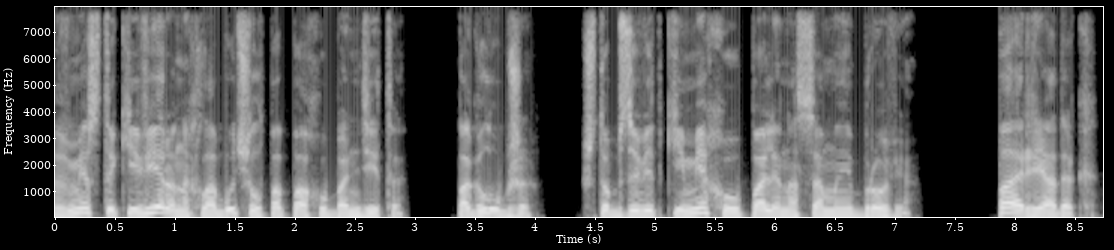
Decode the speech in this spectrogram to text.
Вместо кивера нахлобучил папаху бандита. Поглубже, чтоб завитки меха упали на самые брови. Порядок.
